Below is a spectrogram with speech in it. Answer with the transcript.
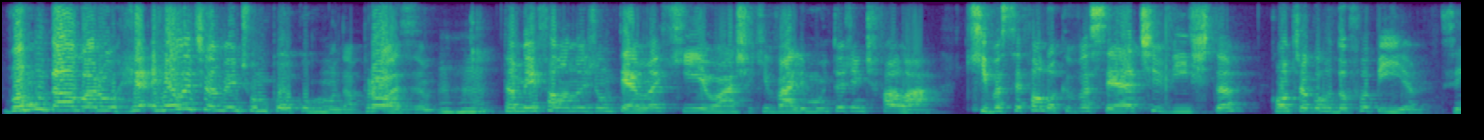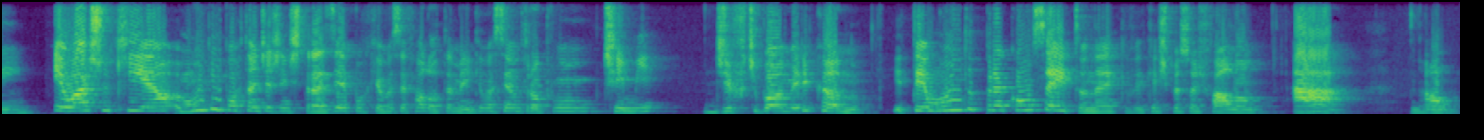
Vamos mudar agora o, relativamente um pouco o rumo da prosa. Uhum. Também falando de um tema que eu acho que vale muito a gente falar. Que você falou que você é ativista contra a gordofobia. Sim. Eu acho que é muito importante a gente trazer, porque você falou também que você entrou para um time de futebol americano. E tem muito preconceito, né? Que, que as pessoas falam: ah, não,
